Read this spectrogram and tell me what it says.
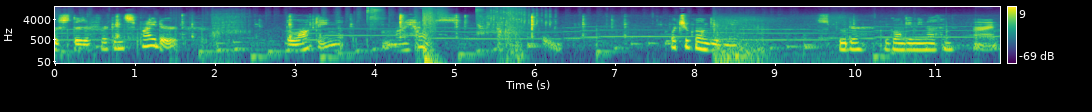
Course, there's a freaking spider blocking my house. What you gonna give me? Scooter, you gonna give me nothing? Alright.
